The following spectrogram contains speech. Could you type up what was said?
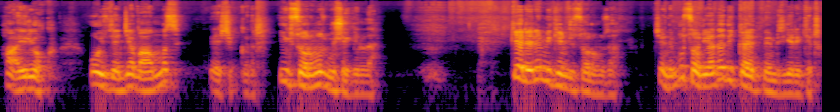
Hayır yok. O yüzden cevabımız B şıkkıdır. İlk sorumuz bu şekilde. Gelelim ikinci sorumuza. Şimdi bu soruya da dikkat etmemiz gerekir.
